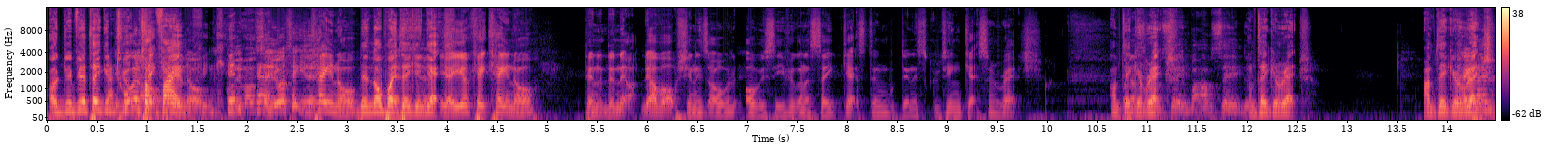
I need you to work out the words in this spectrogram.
Or if you're taking you're top take five, Kano, 'Cause saying- you're taking yeah. Kano. there's no point taking Ghetts. Yeah, you take Kano. Then, then the, the other option is oh, obviously if you're gonna say Ghetts, then then it's between Ghetts and Wretch. I'm taking what I'm Wretch. saying, But I'm saying. I'm taking Wretch. I'm taking Wretch.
